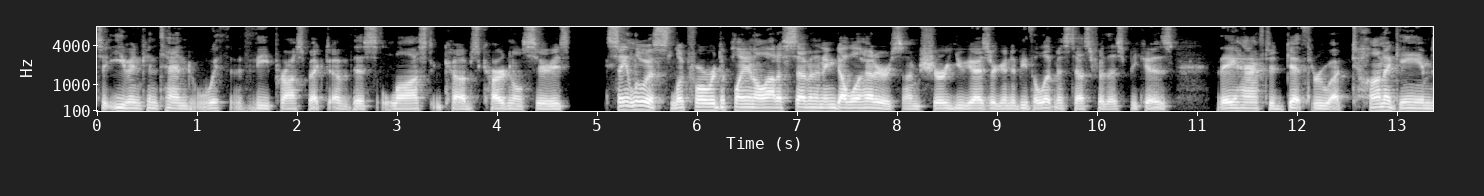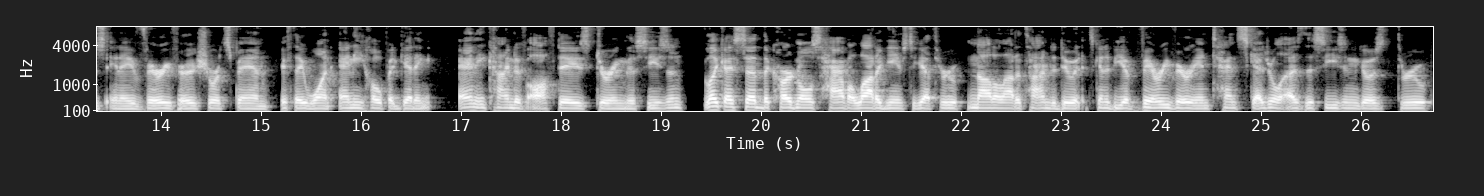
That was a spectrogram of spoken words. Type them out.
to even contend with the prospect of this lost Cubs Cardinals series. St. Louis, look forward to playing a lot of seven inning doubleheaders. I'm sure you guys are going to be the litmus test for this because they have to get through a ton of games in a very, very short span if they want any hope at getting any kind of off days during this season. Like I said, the Cardinals have a lot of games to get through, not a lot of time to do it. It's going to be a very, very intense schedule as the season goes through.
